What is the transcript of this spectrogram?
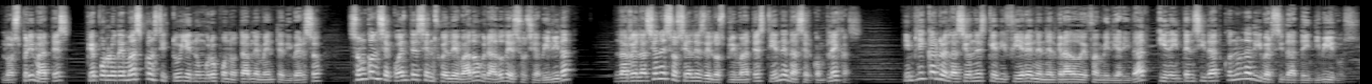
Los primates que por lo demás constituyen un grupo notablemente diverso, son consecuentes en su elevado grado de sociabilidad. Las relaciones sociales de los primates tienden a ser complejas. Implican relaciones que difieren en el grado de familiaridad y de intensidad con una diversidad de individuos.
